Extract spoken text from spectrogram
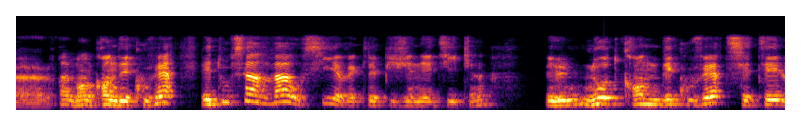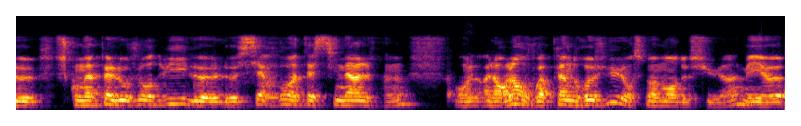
euh, découverte. Et tout ça va aussi avec l'épigénétique. Hein une autre grande découverte, c'était le, ce qu'on appelle aujourd'hui le, cerveau intestinal. Hein. alors là, on voit plein de revues en ce moment dessus, hein, mais euh,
